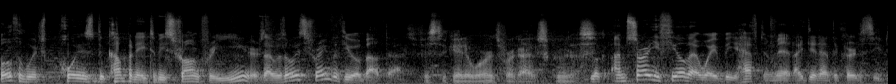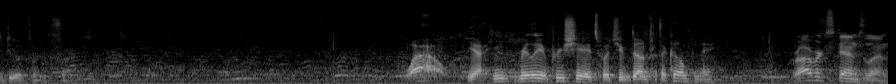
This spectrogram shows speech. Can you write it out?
both of which poised the company to be strong for years. I was always straight with you about that. Sophisticated words for a guy who screwed us. Look, I'm sorry you feel that way, but you have to admit, I did have the courtesy to do it from the front. Wow. Yeah, he really appreciates what you've done for the company. Robert Stensland,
